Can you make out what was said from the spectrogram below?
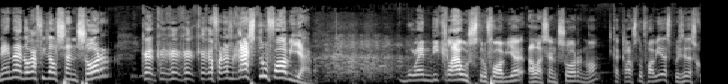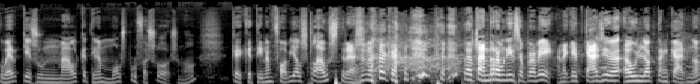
nena, no agafis el sensor que, que, que, que agafaràs gastrofòbia. Volem dir claustrofòbia a l'ascensor, no? Que claustrofòbia després he descobert que és un mal que tenen molts professors, no? Que, que tenen fòbia als claustres, no? Que, de tant reunir-se. Però bé, en aquest cas era a un lloc tancat, no?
